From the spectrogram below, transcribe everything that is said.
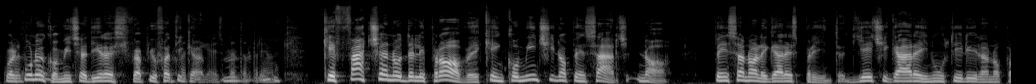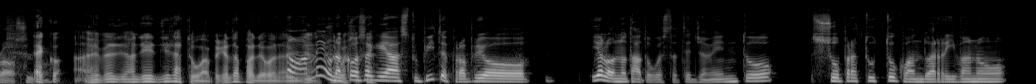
Qualcuno qualcuno- comincia a dire che si fa più fatica. fatica rispetto a prima. Che facciano delle prove, che incomincino a pensarci. No, pensano alle gare sprint. 10 gare inutili l'anno prossimo. Ecco, eh, di, di la tua, perché dopo devo... No, a me una cosa che ha stupito è proprio... Io l'ho notato questo atteggiamento, soprattutto quando arrivano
